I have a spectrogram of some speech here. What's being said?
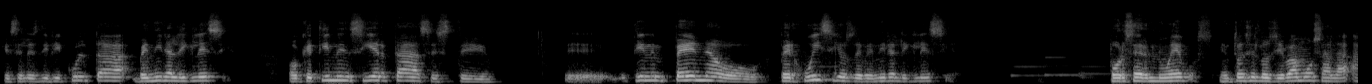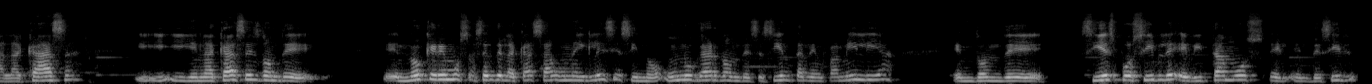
que se les dificulta venir a la iglesia o que tienen ciertas, este, eh, tienen pena o perjuicios de venir a la iglesia por ser nuevos. Entonces los llevamos a la, casa y, en la casa es donde eh, no queremos hacer de la casa una iglesia, sino un lugar donde se sientan en familia, en donde, si es posible, evitamos el decir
